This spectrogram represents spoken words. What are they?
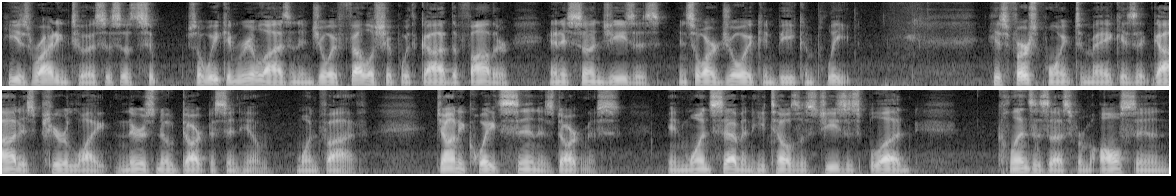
he is writing to us is so, we can realize and enjoy fellowship with God the Father and his Son Jesus, and so our joy can be complete. His first point to make is that God is pure light, and there is no darkness in him. 1 5. John equates sin as darkness. In 1 7, he tells us Jesus' blood cleanses us from all sin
